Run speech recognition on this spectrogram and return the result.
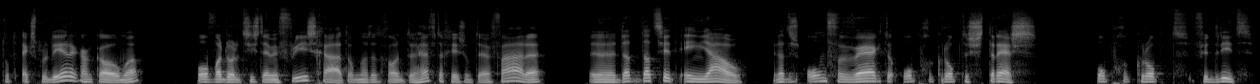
tot exploderen kan komen, of waardoor het systeem in freeze gaat, omdat het gewoon te heftig is om te ervaren, uh, dat, dat zit in jou. En dat is onverwerkte, opgekropte stress opgekropt verdriet,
